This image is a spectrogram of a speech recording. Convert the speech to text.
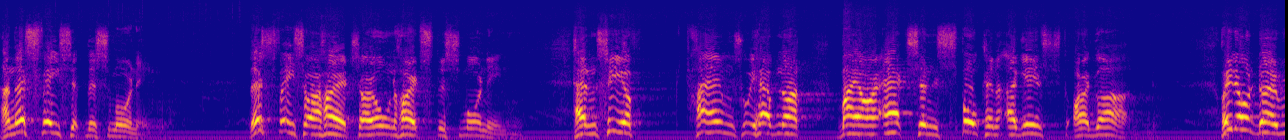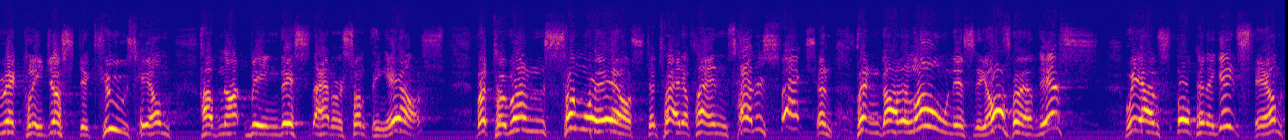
And let's face it this morning. Let's face our hearts, our own hearts this morning, and see if times we have not, by our actions, spoken against our God. We don't directly just accuse him of not being this, that, or something else, but to run somewhere else to try to find satisfaction when God alone is the author of this. We have spoken against him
